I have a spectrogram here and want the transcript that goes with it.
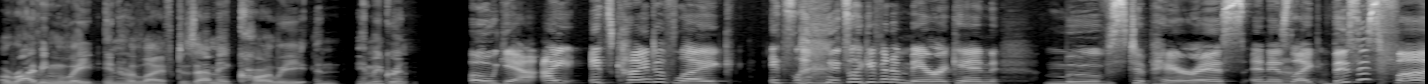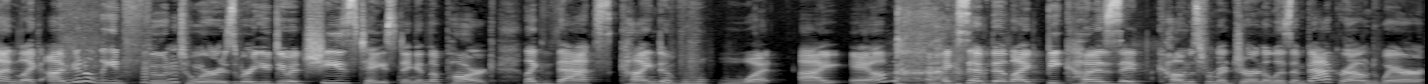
arriving late in her life, does that make Carlye an immigrant? Oh yeah, I it's kind of like it's like it's like if an American moves to Paris and is like, "This is fun. Like I'm going to lead food tours where you do a cheese tasting in the park." Like that's kind of what I am, except that like because it comes from a journalism background where,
